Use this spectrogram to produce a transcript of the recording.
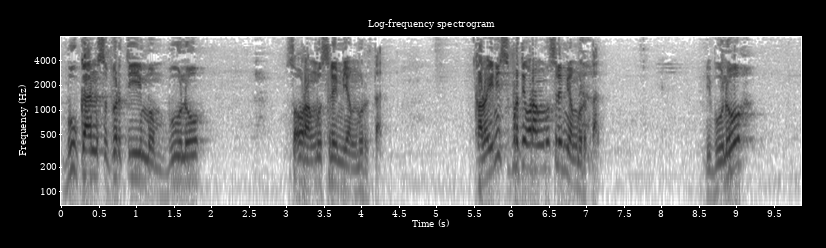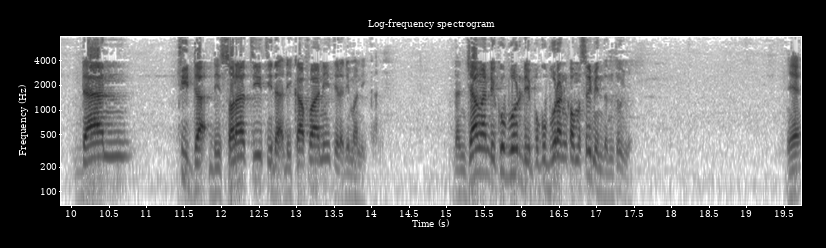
Bukan seperti membunuh seorang muslim yang murtad. Kalau ini seperti orang muslim yang murtad. Dibunuh dan tidak disolati, tidak dikafani, tidak dimandikan. Dan jangan dikubur di pekuburan kaum muslimin tentunya. Ya,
